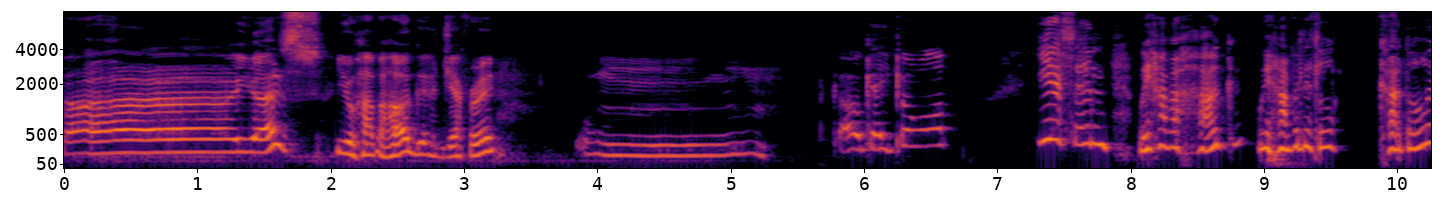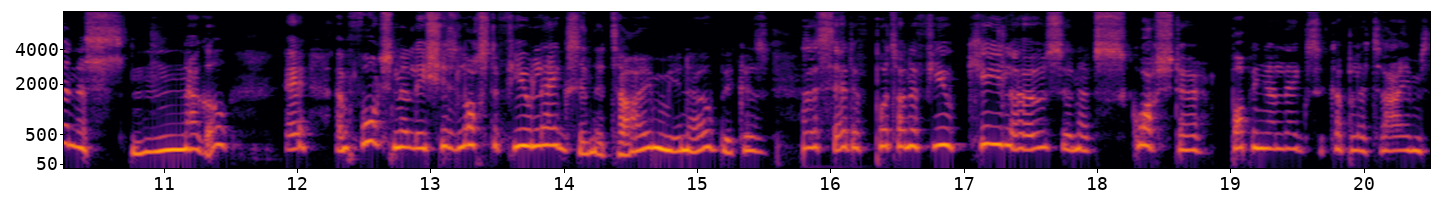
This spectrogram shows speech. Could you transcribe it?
Uh, yes, you have a hug, Jeffrey. Mm, okay, go on. Yes, and we have a hug. We have a little cuddle and a snuggle. Uh, unfortunately, she's lost a few legs in the time, you know, because, as I said, I've put on a few kilos and I've squashed her, popping her legs a couple of times.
